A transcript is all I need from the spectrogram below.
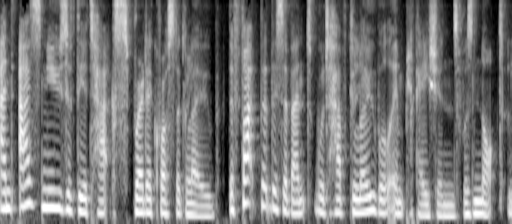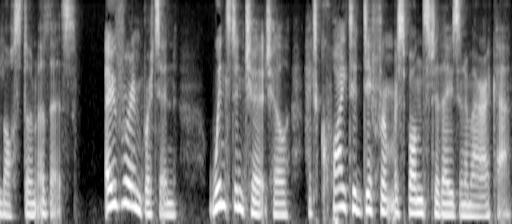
And as news of the attacks spread across the globe, the fact that this event would have global implications was not lost on others. Over in Britain, Winston Churchill had quite a different response to those in America.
